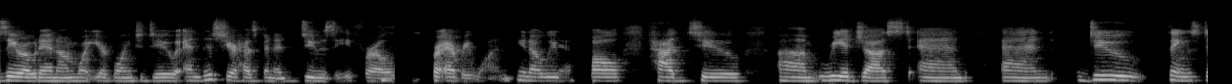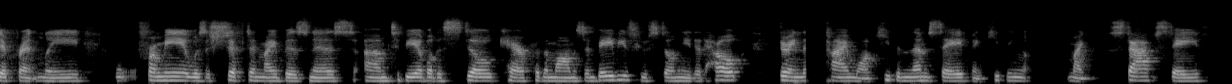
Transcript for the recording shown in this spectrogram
zeroed in on what you're going to do and this year has been a doozy for a for everyone. You know we've yes. all had to um, readjust and and do things differently. For me it was a shift in my business um, to be able to still care for the moms and babies who still needed help during this time while keeping them safe and keeping my staff safe.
